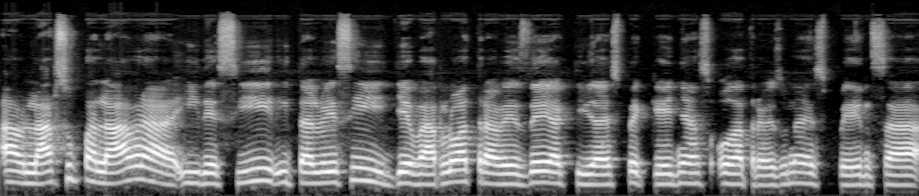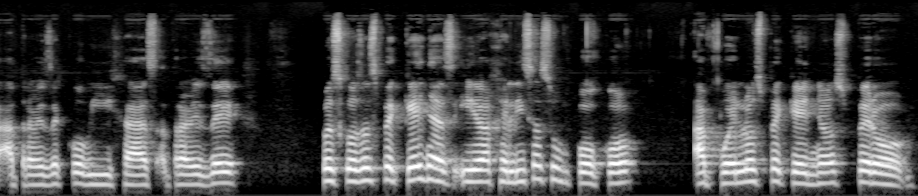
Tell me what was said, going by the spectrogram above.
hablar su palabra y decir y tal vez y llevarlo a través de actividades pequeñas o a través de una despensa, a través de cobijas, a través de pues cosas pequeñas. Y evangelizas un poco a pueblos pequeños, pero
